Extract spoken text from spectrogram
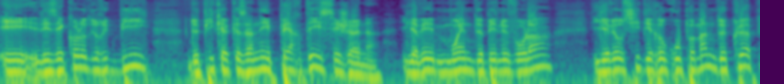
Et les écoles de rugby, depuis quelques années, perdaient ces jeunes. Il y avait moins de bénévolats, il y avait aussi des regroupements de clubs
